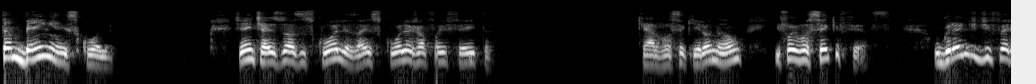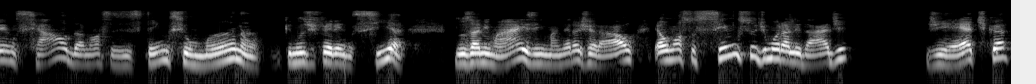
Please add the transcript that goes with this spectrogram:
também é escolha. Gente, as, as escolhas, a escolha já foi feita. Quer você queira ou não, e foi você que fez. O grande diferencial da nossa existência humana, que nos diferencia dos animais em maneira geral, é o nosso senso de moralidade, de ética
